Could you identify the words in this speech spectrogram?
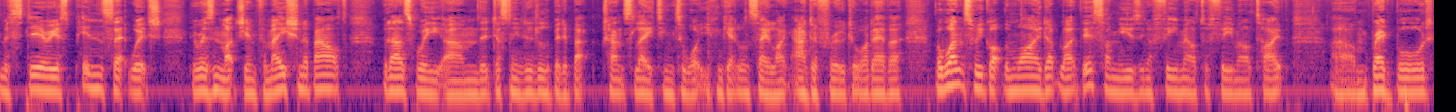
mysterious pin set which there isn't much information about. But as we, um, they just need a little bit about translating to what you can get on, say, like Adafruit or whatever. But once we got them wired up like this, I'm using a female to female type um, breadboard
